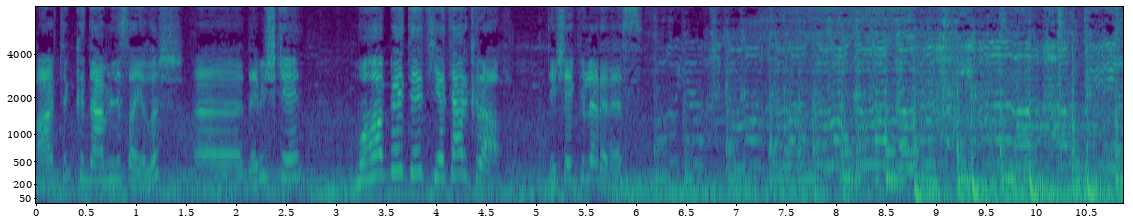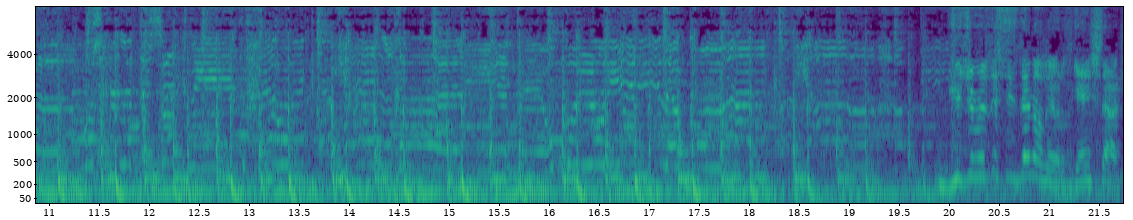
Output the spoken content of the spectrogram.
artık kıdemli sayılır. Ee, demiş ki muhabbet et yeter kral. Teşekkürler Enes. Gücümüzü sizden alıyoruz gençler.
